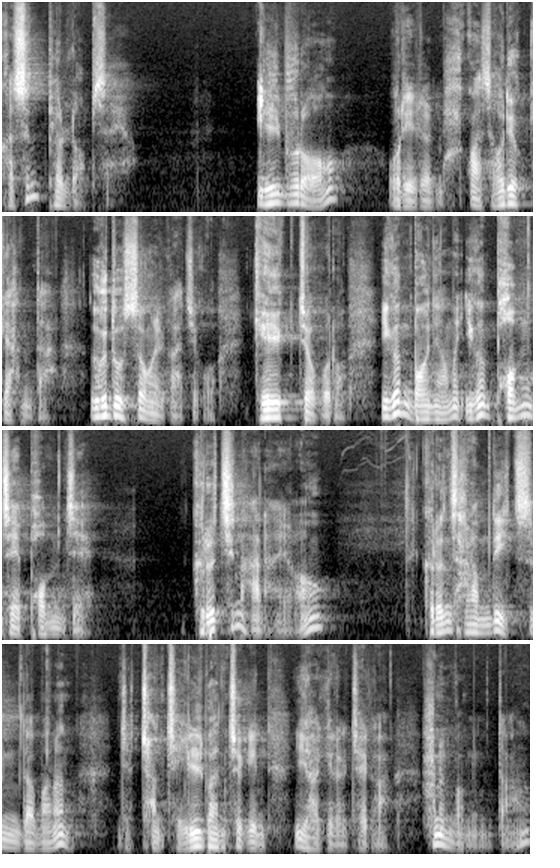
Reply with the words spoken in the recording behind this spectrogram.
것은 별로 없어요. 일부러 우리를 막 와서 어렵게 한다. 의도성을 가지고 계획적으로 이건 뭐냐면 이건 범죄, 범죄. 그렇지는 않아요. 그런 사람도 있습니다만은 이제 전체 일반적인 이야기를 제가 하는 겁니다.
